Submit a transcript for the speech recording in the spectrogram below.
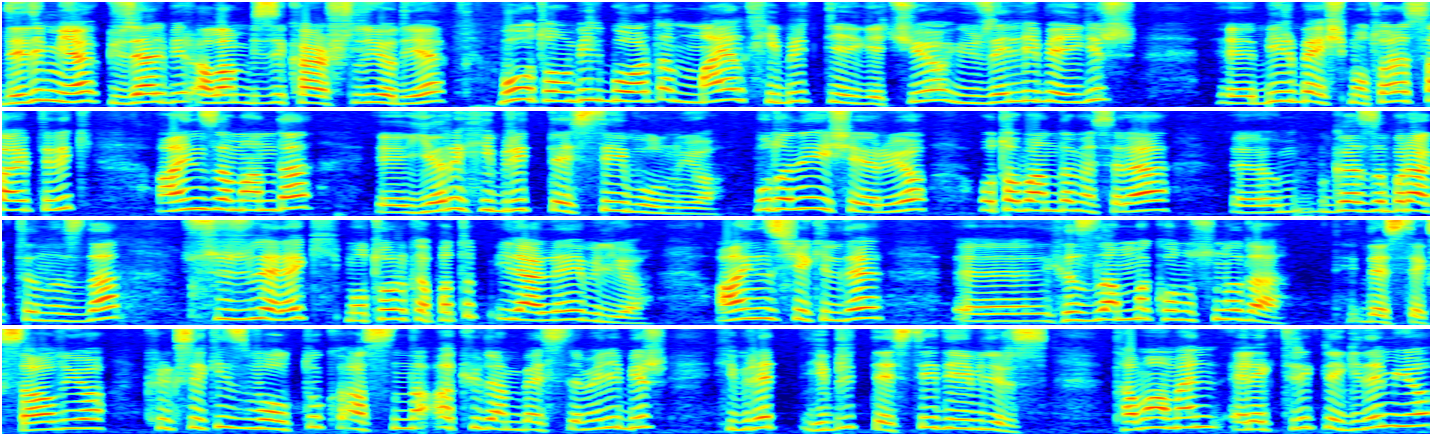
dedim ya güzel bir alan bizi karşılıyor diye. Bu otomobil bu arada mild hibrit diye geçiyor. 150 beygir e, 1.5 motora sahip dedik. Aynı zamanda e, yarı hibrit desteği bulunuyor. Bu da ne işe yarıyor? Otobanda mesela e, gazı bıraktığınızda süzülerek motoru kapatıp ilerleyebiliyor. Aynı şekilde e, hızlanma konusunda da destek sağlıyor. 48 voltluk aslında aküden beslemeli bir hibrit, hibrit desteği diyebiliriz. Tamamen elektrikle gidemiyor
